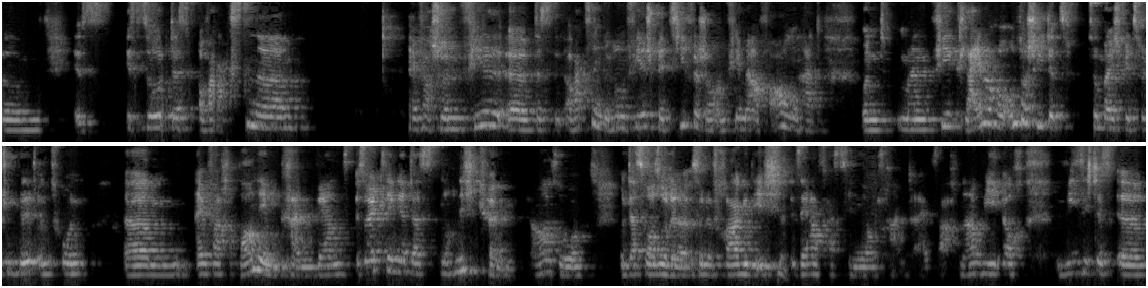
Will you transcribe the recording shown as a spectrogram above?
ähm, es ist so, dass Erwachsene einfach schon viel, äh, das Erwachsenengehirn viel spezifischer und viel mehr Erfahrung hat und man viel kleinere Unterschiede zum Beispiel zwischen Bild und Ton ähm, einfach wahrnehmen kann, während Säuglinge das noch nicht können. Ja, so. Und das war so eine, so eine Frage, die ich sehr faszinierend fand, einfach. Ne? Wie auch, wie sich das, äh,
